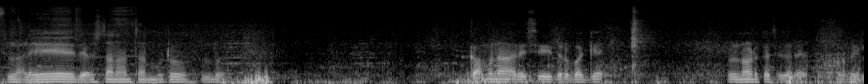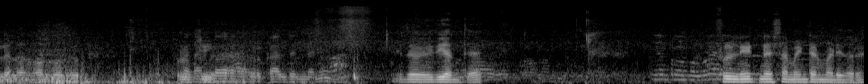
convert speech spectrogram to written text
ಫುಲ್ ಹಳೇ ದೇವಸ್ಥಾನ ಅಂತ ಅಂದ್ಬಿಟ್ಟು ಫುಲ್ಲು ಗಮನ ಹರಿಸಿ ಇದ್ರ ಬಗ್ಗೆ ಫುಲ್ ನೋಡ್ಕೊತಿದ್ದಾರೆ ಫುಲ್ ಇಲ್ಲೆಲ್ಲ ನೋಡ್ಬೋದು. ಫುಲ್ ಇದು ಇದೆಯಂತೆ. ಫುಲ್ ನೀಟ್ನೆಸ್ ಮೇಂಟೈನ್ ಮಾಡಿದ್ದಾರೆ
